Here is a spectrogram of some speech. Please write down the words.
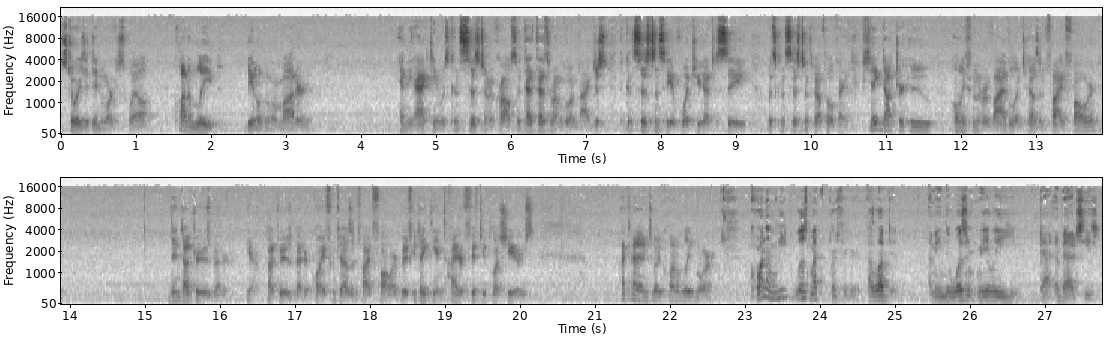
stories that didn't work as well. Quantum Leap being a little bit more modern, and the acting was consistent across it. That, that's what I'm going by. Just the consistency of what you got to see was consistent throughout the whole thing. If you take Doctor Who only from the revival in 2005 forward, then Doctor Who's better. Yeah, Doctor Who's better only from 2005 forward. But if you take the entire 50 plus years, I kind of enjoy Quantum Leap more. Quantum Leap was my first favorite. I loved it. I mean, there wasn't really bad, a bad season.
